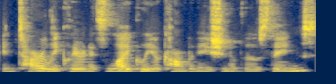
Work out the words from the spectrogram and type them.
entirely clear, and it's likely a combination of those things.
